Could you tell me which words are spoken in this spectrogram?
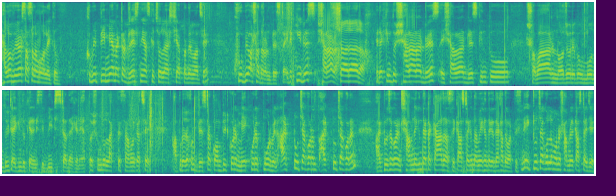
হ্যালো ভিউয়ার্স আসসালামু আলাইকুম। খুবই প্রিমিয়াম একটা ড্রেস নিয়ে আজকে চলে আসছি আপনাদের মাঝে। খুবই অসাধারণ ড্রেসটা। এটা কি ড্রেস? সারারা? সারারা। এটা কিন্তু সারারা ড্রেস। এই সারারা ড্রেস কিন্তু সবার নজর এবং মন দুইটাই কিন্তু কেড়ে নিচ্ছি বিটসটা দেখেন এত সুন্দর লাগতেছে আমার কাছে। আপুরা যখন ড্রেসটা কমপ্লিট করে মেক করে পরবেন আর একটু উঁচা করেন তো আর একটু উঁচা করেন আর একটু উঁচা করেন সামনে কিন্তু একটা কাজ আছে। কাজটা কিন্তু আমি এখান থেকে দেখাতে পারতেছি না। একটু উঁচা করলে মনে হয় সামনের কাজটাই যে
